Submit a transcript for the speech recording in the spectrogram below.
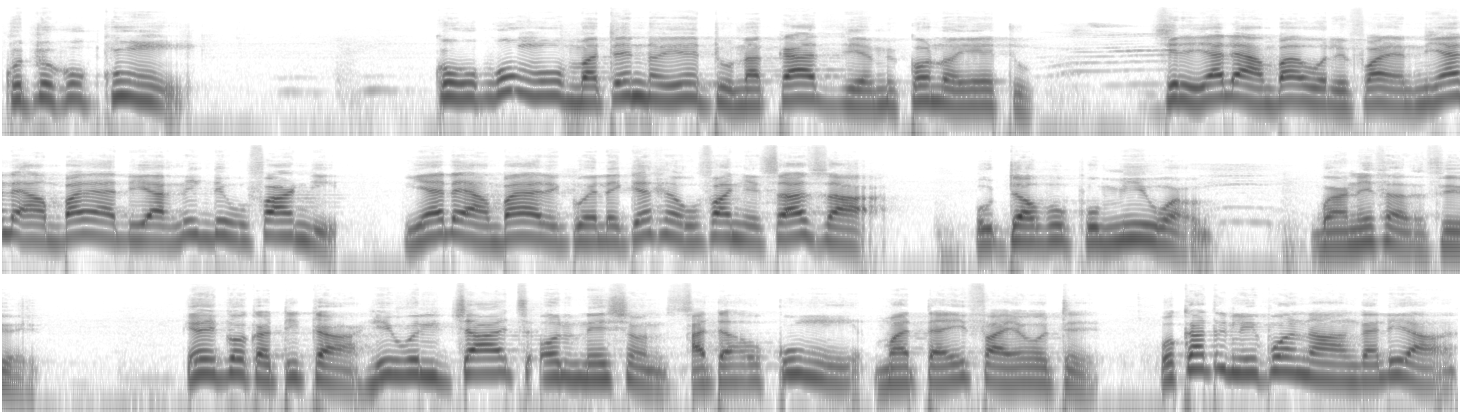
kutuhukumu, kuhukumu matendo yetu na kazi ya mikono yetu. Sili yale ambayo ulifanya ni yale ambayo ufanye, ni yale ambayo alikuelekeza ufanye. Sasa utahukumiwa. Bwana Yesu. Hiyo iko katika he will judge all nations, atahukumu mataifa yote. Wakati nilikuwa naangalia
